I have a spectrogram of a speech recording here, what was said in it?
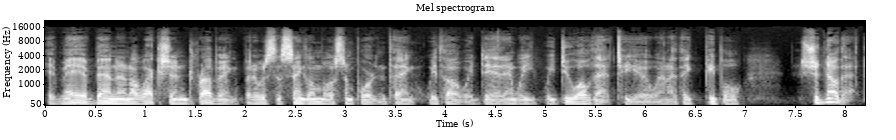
it may have been an election drubbing, but it was the single most important thing we thought we did, and we we do owe that to you. And I think people should know that.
